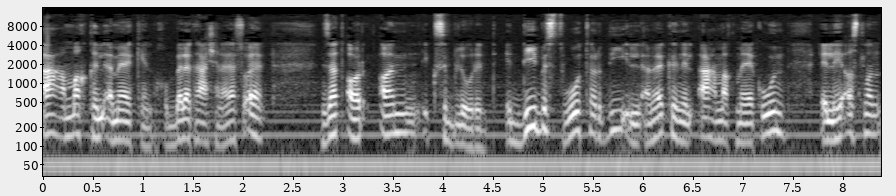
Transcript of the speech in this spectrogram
أعمق الأماكن خد بالك عشان عليها سؤال that are unexplored. ال deepest water دي الأماكن الأعمق ما يكون اللي هي أصلا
